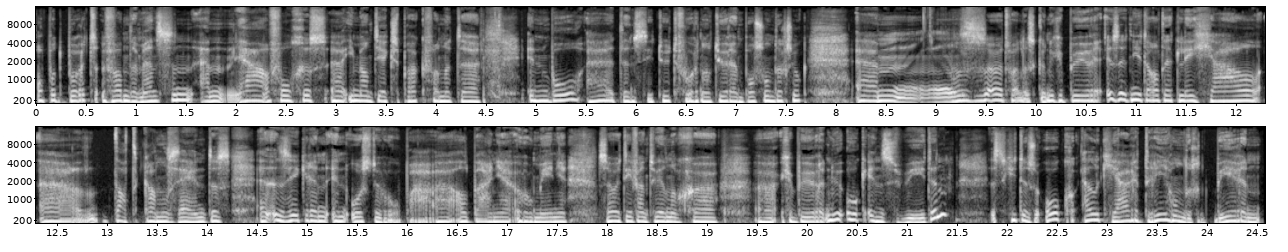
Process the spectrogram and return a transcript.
op het bord van de mensen? En ja, volgens eh, iemand die ik sprak van het INBO, het Instituut voor Natuur- en Bosonderzoek, ehm, zou het wel eens kunnen gebeuren. Is het niet altijd legaal? Dat kan zijn. Dus, en, en zeker in, in Oost-Europa, Albanië, Roemenië, zou het eventueel nog eh, eh, gebeuren. Nu ook in Zweden schieten ze ook elk jaar 300 beren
